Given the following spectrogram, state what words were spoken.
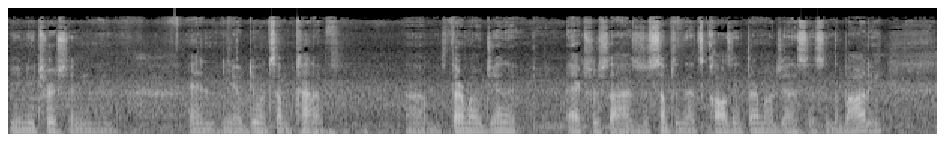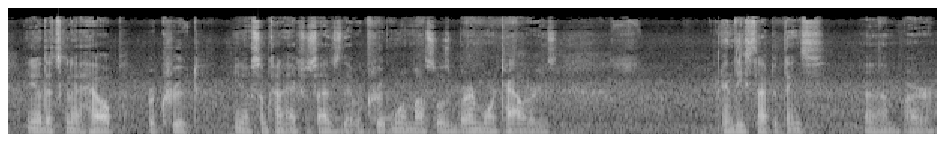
your nutrition and, and, you know, doing some kind of um, thermogenic exercise, just something that's causing thermogenesis in the body, you know, that's going to help recruit, you know, some kind of exercises that recruit more muscles, burn more calories. And these type of things um, are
